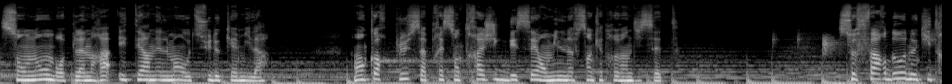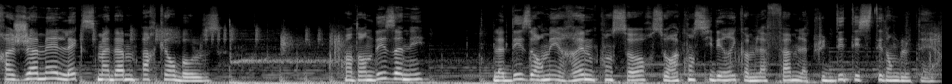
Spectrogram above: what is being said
Son ombre planera éternellement au-dessus de Camilla, encore plus après son tragique décès en 1997. Ce fardeau ne quittera jamais l'ex-Madame Parker Bowles. Pendant des années, la désormais reine consort sera considérée comme la femme la plus détestée d'Angleterre.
